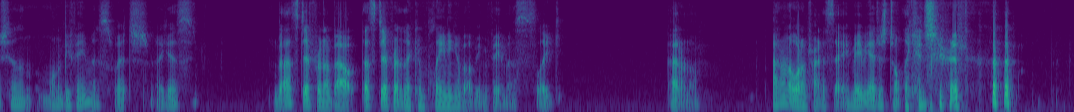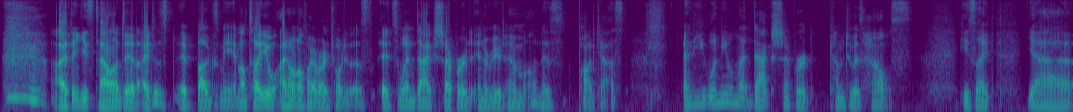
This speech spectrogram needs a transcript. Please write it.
she doesn't want to be famous, which I guess that's different about that's different than complaining about being famous. Like I don't know. I don't know what I'm trying to say. Maybe I just don't like Ed Sheeran. I think he's talented. I just it bugs me, and I'll tell you. I don't know if I've already told you this. It's when Dax Shepard interviewed him on his podcast, and he wouldn't even let Dax Shepard come to his house. He's like, "Yeah,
